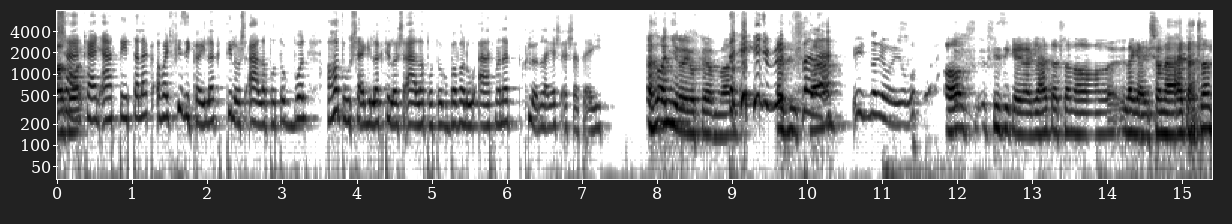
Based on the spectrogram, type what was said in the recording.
volt. sárkány áttételek, vagy fizikailag tilos állapotokból a hatóságilag tilos állapotokba való átmenet különleges esetei. Ez annyira jó különben. Így fele? Így nagyon jó. A fizikailag lehetetlen, a legálisan lehetetlen.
